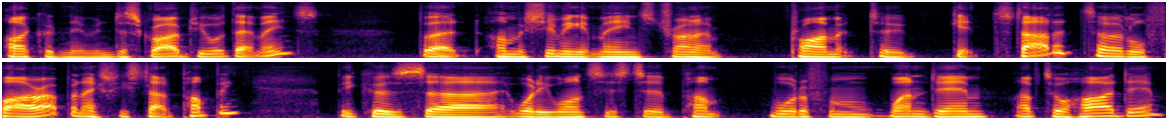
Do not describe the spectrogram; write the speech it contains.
I couldn't even describe to you what that means, but I'm assuming it means trying to prime it to get started, so it'll fire up and actually start pumping. Because uh, what he wants is to pump water from one dam up to a higher dam.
